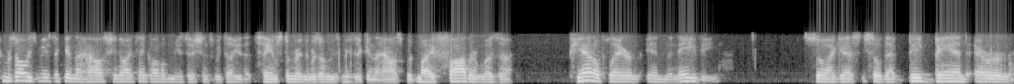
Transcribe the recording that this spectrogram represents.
there was always music in the house. You know, I think all musicians we tell you that same story. There was always music in the house, but my father was a piano player in the Navy. So I guess so that big band era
